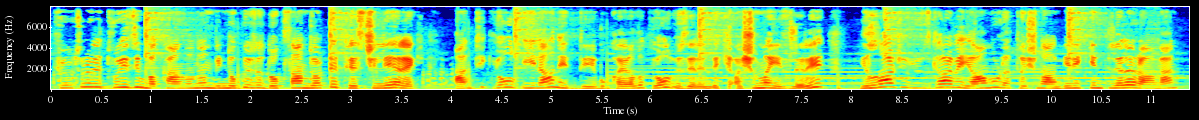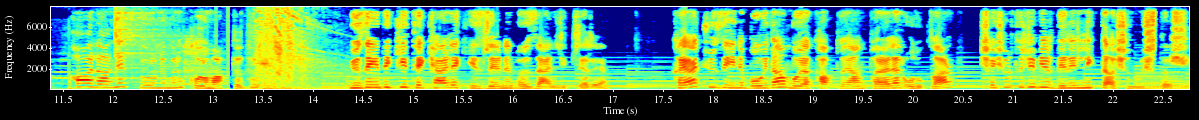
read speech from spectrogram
Kültür ve Turizm Bakanlığı'nın 1994'te tescilleyerek antik yol ilan ettiği bu kayalık yol üzerindeki aşınma izleri yıllarca rüzgar ve yağmurla taşınan birikintilere rağmen hala net görünümünü korumaktadır. Yüzeydeki tekerlek izlerinin özellikleri Kayaç yüzeyini boydan boya kaplayan paralel oluklar şaşırtıcı bir derinlikte aşınmıştır.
